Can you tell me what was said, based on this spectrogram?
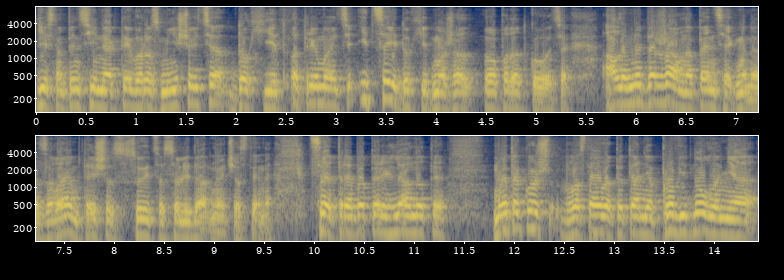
дійсно пенсійні активи розміщуються, дохід отримується, і цей дохід може оподатковуватися. Але не державна пенсія, як ми називаємо, те, що стосується солідарної частини. Це треба переглянути. Ми також поставили питання про відновлення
